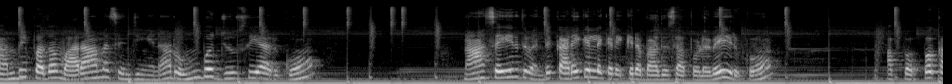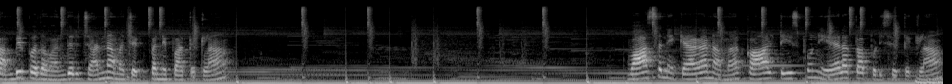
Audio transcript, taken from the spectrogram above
கம்பி பதம் வராமல் செஞ்சீங்கன்னா ரொம்ப ஜூஸியாக இருக்கும். நான் செய்கிறது வந்து கடைகளில் கிடைக்கிற பாதுஷா போலவே இருக்கும். அப்பப்போ கம்பி பதம் வந்துருச்சான்னு நம்ம செக் பண்ணி பார்த்துக்கலாம். வாசனைக்காக நம்ம கால் டீஸ்பூன் ஏலக்காய் பொடி சேர்த்துக்கலாம்.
